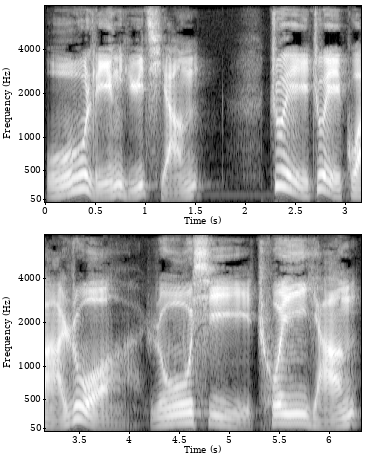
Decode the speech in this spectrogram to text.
无陵于墙。惴惴寡若，如惜春阳。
